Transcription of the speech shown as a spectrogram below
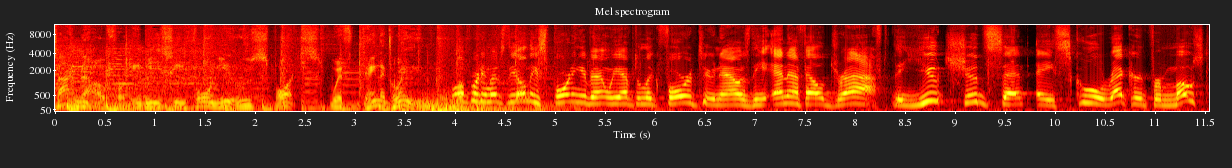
Time now for ABC 4 News Sports with Dana Green. Well, pretty much the only sporting event we have to look forward to now is the NFL Draft. The Utes should set a school record for most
